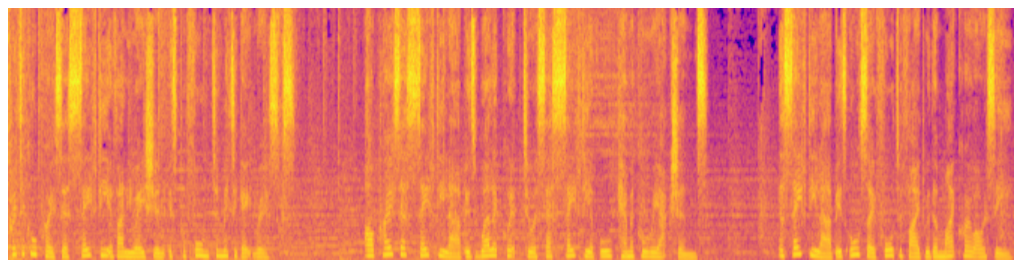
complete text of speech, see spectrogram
Critical process safety evaluation is performed to mitigate risks. Our process safety lab is well equipped to assess safety of all chemical reactions. The safety lab is also fortified with a micro-RC,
